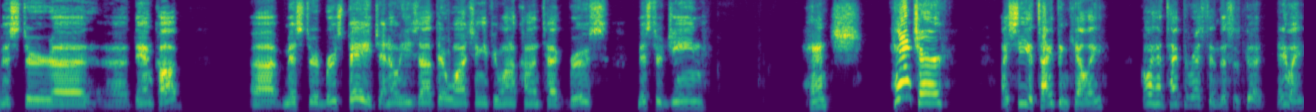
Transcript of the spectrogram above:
Mr. Dan Cobb, Mr. Bruce Page. I know he's out there watching. If you want to contact Bruce, Mr. Gene Hench Hancher. I see you typing, Kelly. Go ahead, type the rest in. This is good. Anyway,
